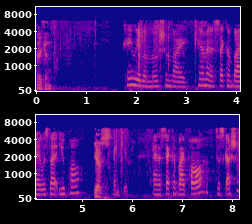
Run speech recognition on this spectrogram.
Second. Okay, we have a motion by Kim and a second by, was that you, Paul? Yes. Thank you. And a second by Paul. Discussion?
